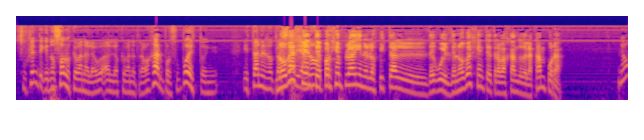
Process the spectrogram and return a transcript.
su gente, que no son los que van a, los que van a trabajar, por supuesto, están en otras ¿No ves gente, por ejemplo, ahí en el hospital de Wilde, ¿no ves gente trabajando de la cámpora? No.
